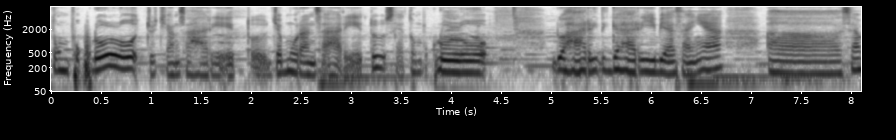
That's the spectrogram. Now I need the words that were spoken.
tumpuk dulu cucian sehari itu jemuran sehari itu saya tumpuk dulu dua hari tiga hari biasanya uh, saya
